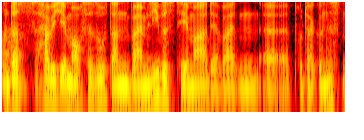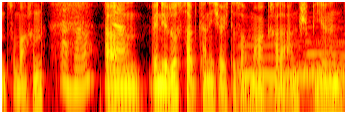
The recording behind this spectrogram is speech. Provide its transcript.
Und das habe ich eben auch versucht, dann beim Liebesthema der beiden äh, Protagonisten zu machen. Ähm, Wenn ihr Lust habt, kann ich euch das auch mal gerade anspielen.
